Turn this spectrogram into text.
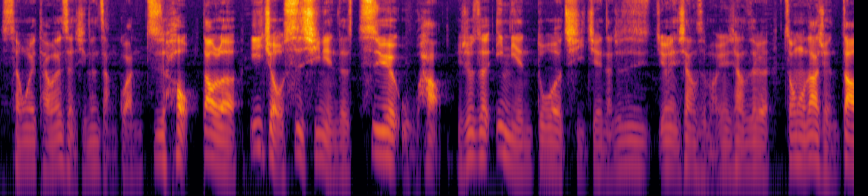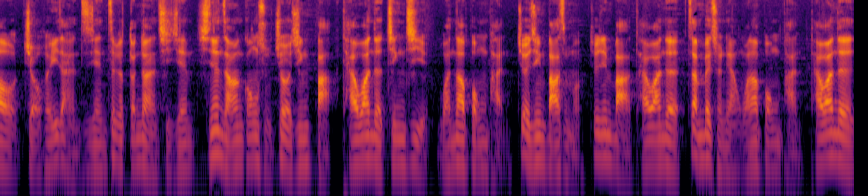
成为台湾省行政长官之后，到了一九四七年的四月五号，也就是这一年多的期间呢，就是有点像什么，有点像这个总统大选到九合一大选之间这个短短的期间，行政长官公署就已经把台湾的经济玩到崩盘，就已经把什么，就已经把台湾的战备存粮玩到崩盘，台湾的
